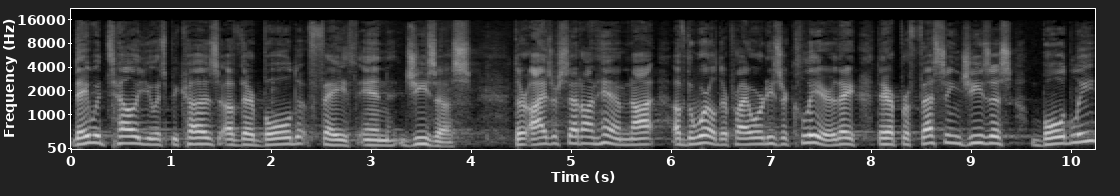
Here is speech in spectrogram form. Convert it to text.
they would tell you it's because of their bold faith in Jesus. Their eyes are set on Him, not of the world. Their priorities are clear. They, they are professing Jesus boldly,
